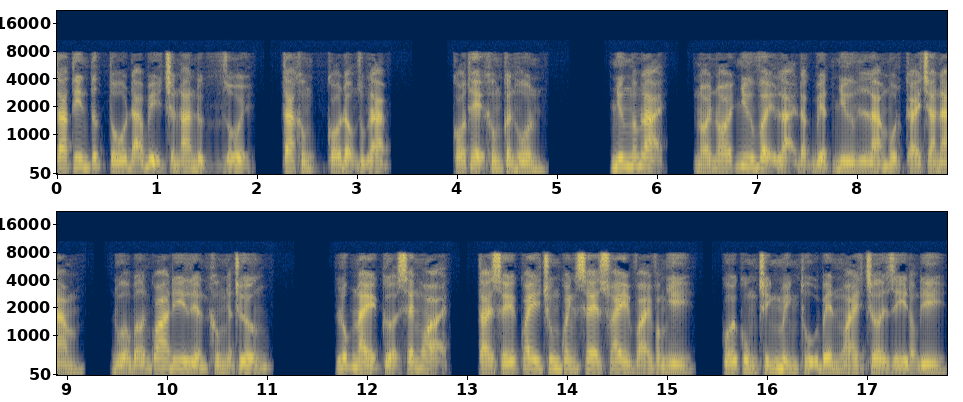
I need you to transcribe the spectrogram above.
ta tin tức tố đã bị chấn an được rồi, ta không có động dục lạc. Có thể không cần hôn. Nhưng ngẫm lại, nói nói như vậy lại đặc biệt như là một cái cha nam, đùa bỡn qua đi liền không nhận chướng. Lúc này cửa xe ngoại, tài xế quay chung quanh xe xoay vài vòng nhi, cuối cùng chính mình thủ bên ngoài chơi gì động đi.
